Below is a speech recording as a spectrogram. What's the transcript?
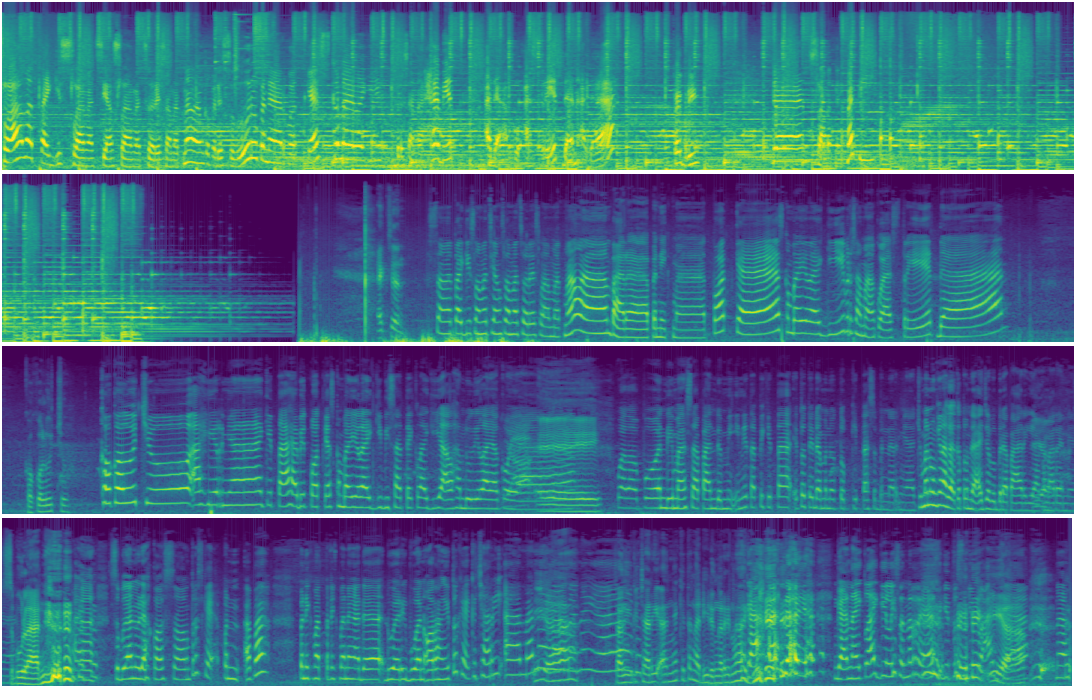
Selamat pagi, selamat siang, selamat sore, selamat malam kepada seluruh pendengar podcast. Kembali lagi bersama Habit. Ada aku Astrid dan ada Febri. Dan selamat menikmati. Action. Selamat pagi, selamat siang, selamat sore, selamat malam Para penikmat podcast. Kembali lagi bersama aku Astrid dan Koko lucu Koko lucu, akhirnya kita Habit Podcast kembali lagi bisa take lagi ya. Alhamdulillah ya kok ya. Hey Walaupun di masa pandemi ini tapi kita itu tidak menutup kita sebenarnya. Cuman mungkin agak ketunda aja beberapa hari ya Iya. kemarin ya. Sebulan. Eh, Sebulan udah kosong. Terus kayak pen- apa penikmat-penikmat yang ada 2000-an orang itu kayak kecarian. Mana Iya. ya, mana ya Saking kecariannya kita nggak didengerin lagi. Gak ada ya, nggak naik lagi listener ya. Segitu-segitu aja. Iya. Nah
